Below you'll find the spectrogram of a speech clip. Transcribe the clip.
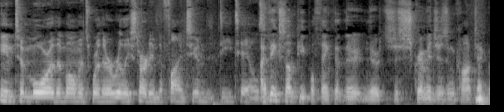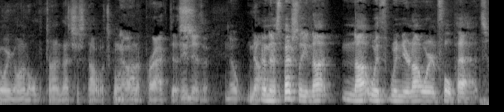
into more of the moments where they're really starting to fine tune the details. I think some people think that there there's just scrimmages and contact going on all the time. That's just not what's going No. on at practice. It isn't. Nope. No. and especially not not with when you're not wearing full pads.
